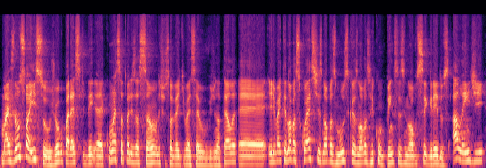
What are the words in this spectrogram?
Mas não só isso, o jogo parece que de, é, com essa atualização, deixa eu só ver aqui vai sair o vídeo na tela, é, ele vai ter novas quests, novas músicas, novas recompensas e novos segredos, além de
